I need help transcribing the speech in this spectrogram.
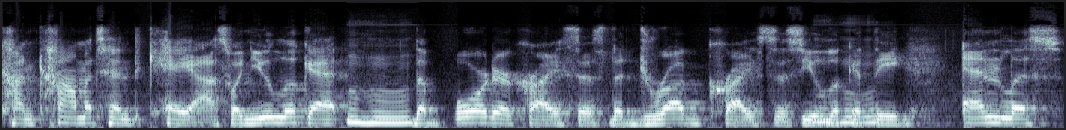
concomitant chaos, when you look at Mm-hmm. the border crisis, the drug crisis, you look Mm-hmm. at the endless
